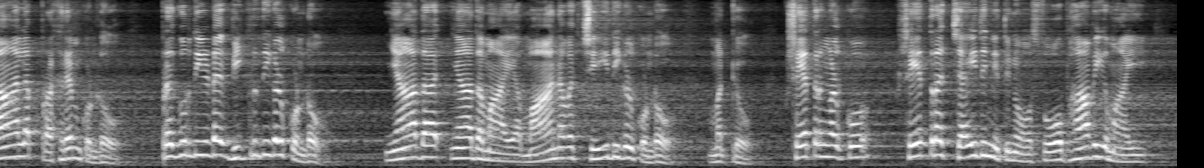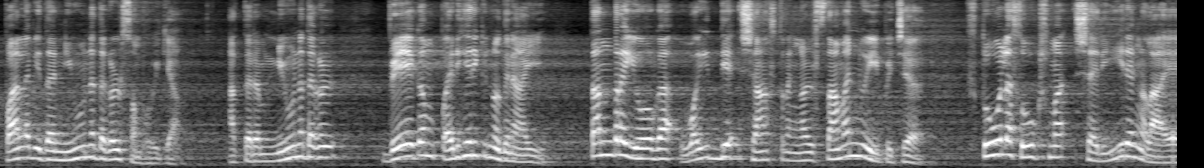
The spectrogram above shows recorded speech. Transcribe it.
കാലപ്രഹരം കൊണ്ടോ പ്രകൃതിയുടെ വികൃതികൾ കൊണ്ടോ ജ്ഞാതാജ്ഞാതമായ മാനവ ചെയ്തികൾ കൊണ്ടോ മറ്റോ ക്ഷേത്രങ്ങൾക്കോ ക്ഷേത്ര ചൈതന്യത്തിനോ സ്വാഭാവികമായി പലവിധ ന്യൂനതകൾ സംഭവിക്കാം. അത്തരം ന്യൂനതകൾ വേഗം പരിഹരിക്കുന്നതിനായി തന്ത്രയോഗ വൈദ്യശാസ്ത്രങ്ങൾ സമന്വയിപ്പിച്ച് സ്ഥൂല സൂക്ഷ്മ ശരീരങ്ങളായ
